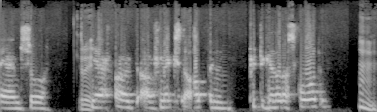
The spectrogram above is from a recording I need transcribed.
Um, so Great. yeah, I, have mixed it up and put together a squad. Mm.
